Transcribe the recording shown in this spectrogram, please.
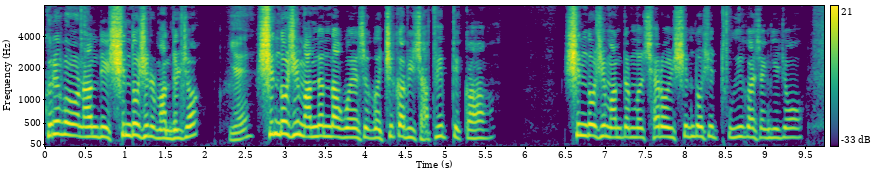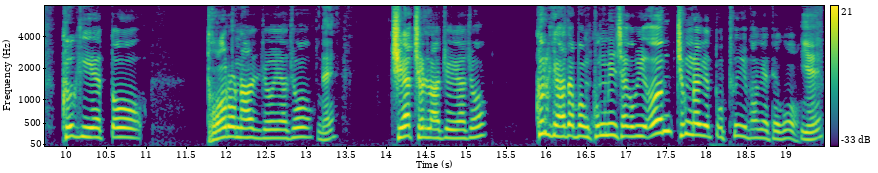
그리고 난 뒤에 신도시를 만들죠. 예. 신도시 만든다고 해서 그 집값이 잡힙니까? 신도시 만들면 새로운 신도시 투기가 생기죠. 거기에 또 도로 놔줘야죠. 네. 지하철 놔줘야죠. 그렇게 하다 보면 국민 세금이 엄청나게 또 투입하게 되고 예.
